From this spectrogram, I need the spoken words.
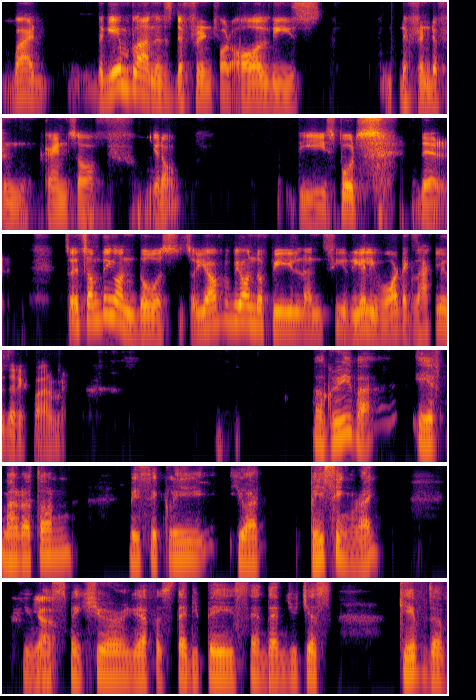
But the game plan is different for all these different different kinds of you know the sports there. So it's something on those. So you have to be on the field and see really what exactly is the requirement. Agree but if marathon basically you are pacing right you yeah. must make sure you have a steady pace and then you just give the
